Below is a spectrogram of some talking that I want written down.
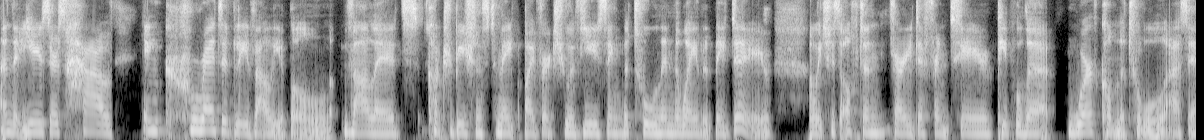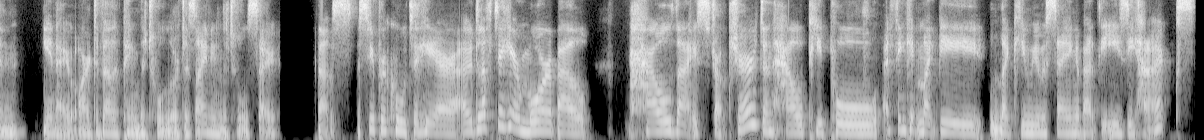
and that users have incredibly valuable, valid contributions to make by virtue of using the tool in the way that they do, which is often very different to people that work on the tool, as in, you know, are developing the tool or designing the tool. So that's super cool to hear. I would love to hear more about how that is structured and how people, I think it might be like you were saying about the easy hacks.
